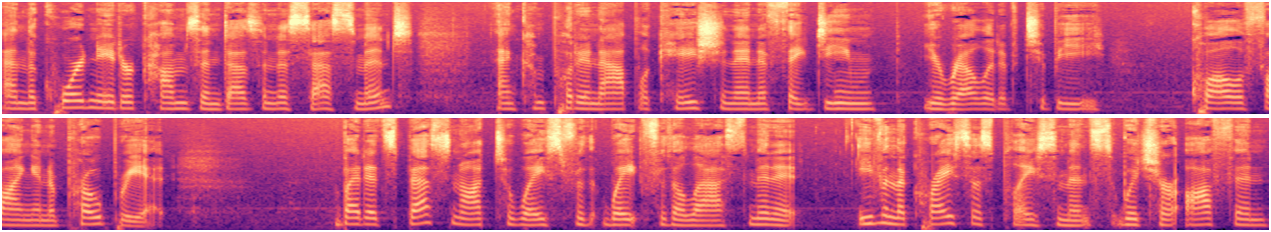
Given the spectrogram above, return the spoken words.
and the coordinator comes and does an assessment and can put an application in if they deem your relative to be qualifying and appropriate. But it's best not to waste for the, wait for the last minute. Even the crisis placements, which are often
